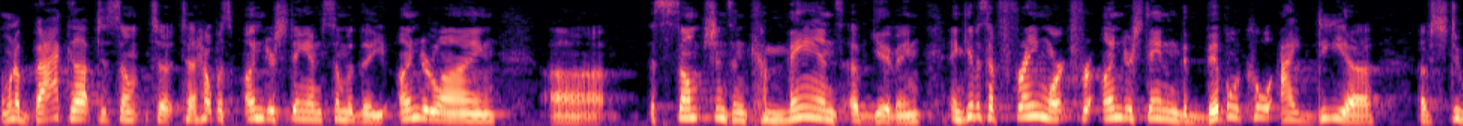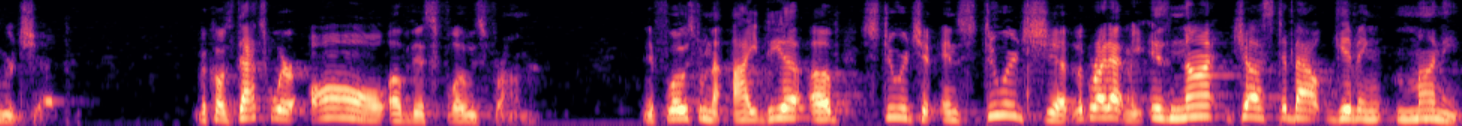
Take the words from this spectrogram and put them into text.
I want to back up to some to, to help us understand some of the underlying uh, assumptions and commands of giving, and give us a framework for understanding the biblical idea of stewardship, because that's where all of this flows from. It flows from the idea of stewardship. And stewardship, look right at me, is not just about giving money,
